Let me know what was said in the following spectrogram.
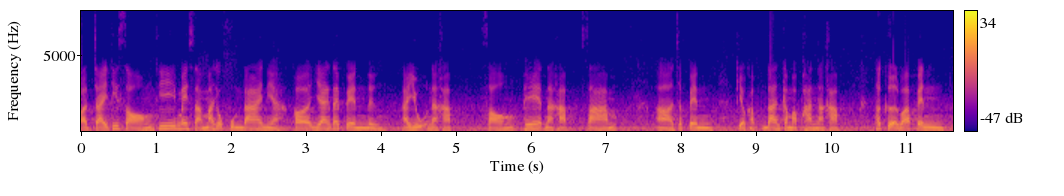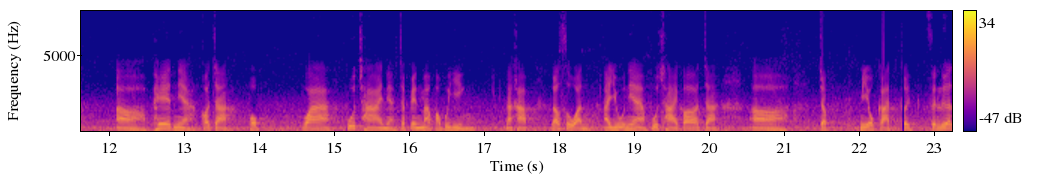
ปัจจัยที่ 2 ที่ไม่สามารถควบคุมได้เนี่ยก็แยกได้เป็น 1 อายุนะครับ 2 เพศนะครับ3าจะเป็นเกี่ยวกับด้านกรรมพันธุ์นะครับ ถ้าเกิดว่าเป็นเพศเนี่ยก็จะพบว่าผู้ชายเนี่ยจะเป็นมากกว่าผู้หญิงนะครับ แล้วส่วนอายุเนี่ยผู้ชายก็จะจะมีโอกาสเกิดเส้นเลือด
